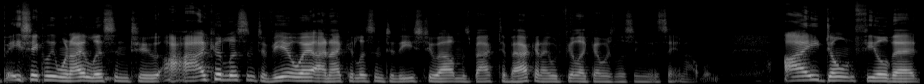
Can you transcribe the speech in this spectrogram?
Basically, when I listen to I, I could listen to VOA and I could listen to these two albums back to back, and I would feel like I was listening to the same album. I don't feel that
